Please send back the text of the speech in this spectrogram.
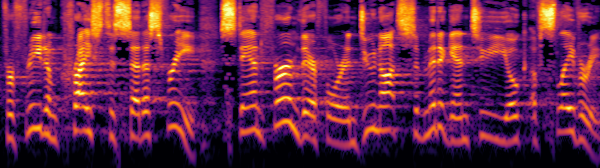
For freedom Christ has set us free. Stand firm, therefore, and do not submit again to a yoke of slavery.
